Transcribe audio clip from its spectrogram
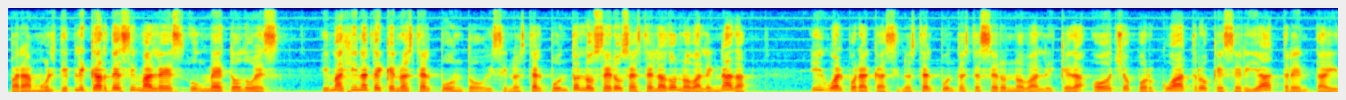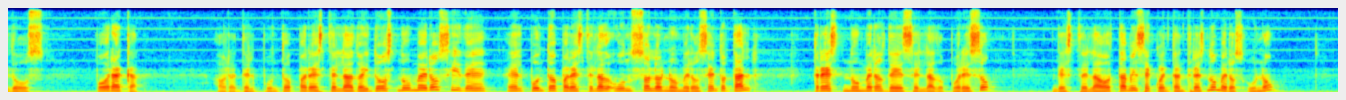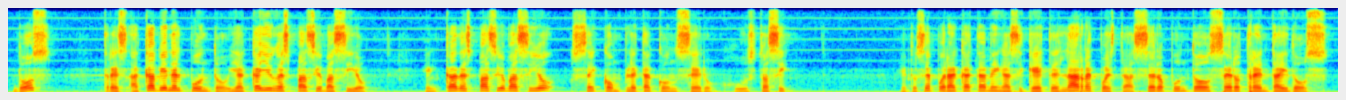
Para multiplicar decimales un método es, imagínate que no está el punto, y si no está el punto los ceros a este lado no valen nada. Igual por acá, si no está el punto este cero no vale, y queda 8 por 4 que sería 32. Por acá. Ahora del punto para este lado hay dos números y del punto para este lado un solo número. O sea, en total tres números de ese lado. Por eso, de este lado también se cuentan tres números. 1, 2, 3. Acá viene el punto y acá hay un espacio vacío. En cada espacio vacío se completa con 0, justo así. Entonces por acá también, así que esta es la respuesta, 0.032.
